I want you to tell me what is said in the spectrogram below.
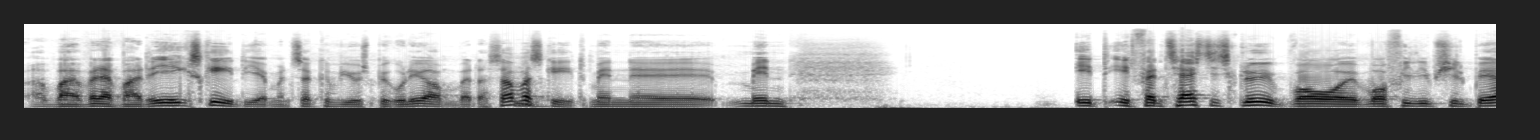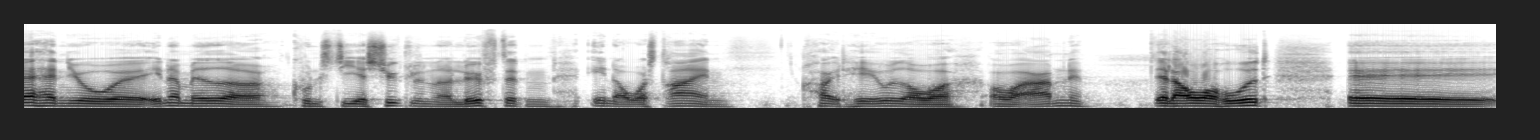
Og var, var, var det ikke sket, jamen så kan vi jo spekulere om, hvad der så var sket, men, øh, men et, et fantastisk løb, hvor, øh, hvor Philip Gilbert han jo øh, ender med at kunne stige af cyklen og løfte den ind over stregen, højt hævet over, over armene, eller over hovedet. Øh,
